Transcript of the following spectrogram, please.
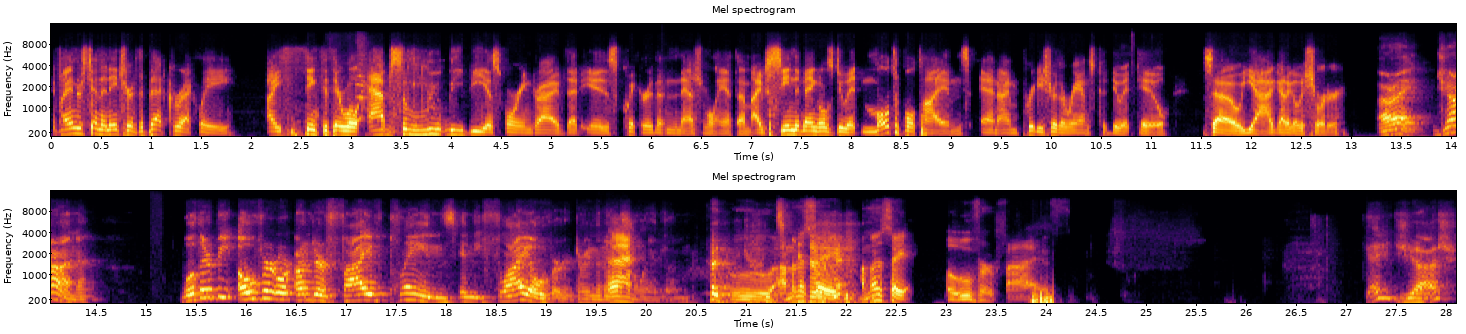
if I understand the nature of the bet correctly, I think that there will absolutely be a scoring drive that is quicker than the national anthem. I've seen the Bengals do it multiple times, and I'm pretty sure the Rams could do it too. So yeah, I got to go with shorter. All right, John. Will there be over or under five planes in the flyover during the national anthem? Ooh, I'm gonna say I'm gonna say over five. Okay, Josh.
